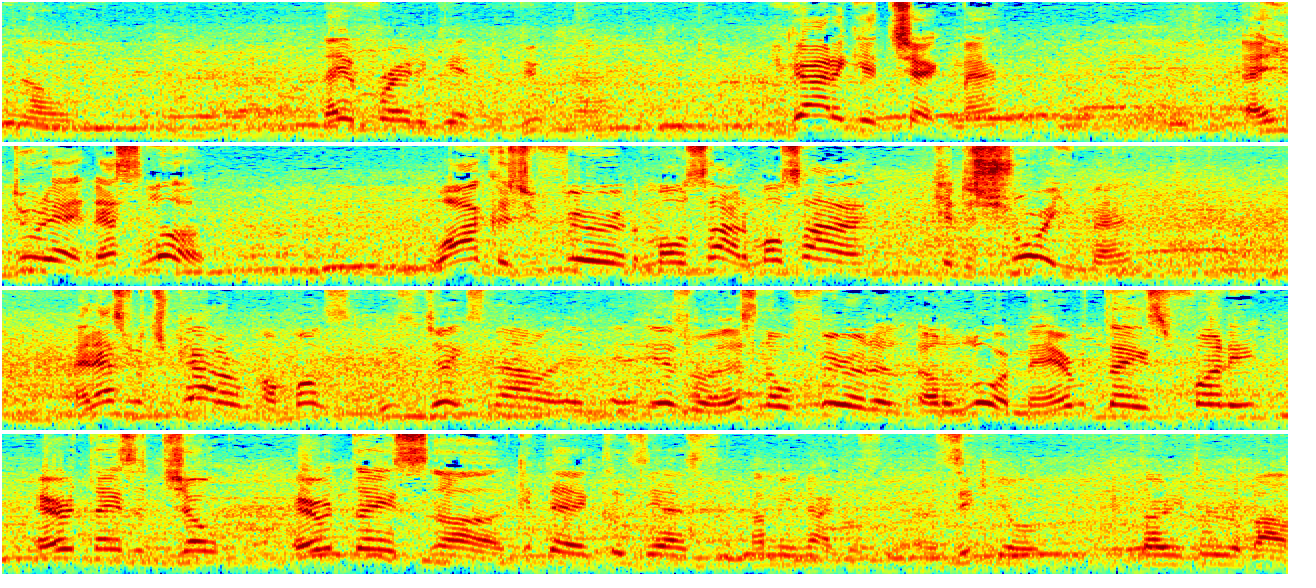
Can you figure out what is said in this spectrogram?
you know, they afraid to get rebuked, man. You gotta get checked, man. And you do that, that's love. Why? Because you fear the Most High. The Most High can destroy you, man. And that's what you got amongst these Jakes now in, in Israel. There's no fear of the, of the Lord, man. Everything's funny. Everything's a joke. Everything's uh, get that Ecclesiastes. I mean, not Ezekiel 33 about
